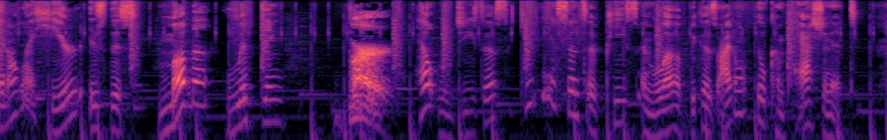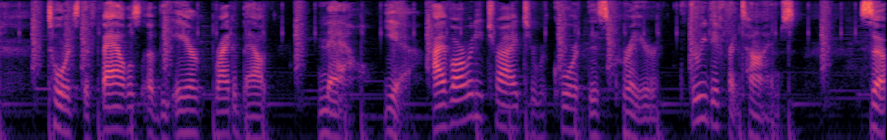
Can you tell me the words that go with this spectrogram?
and all I hear is this mother lifting bird. Help me, Jesus. Give me a sense of peace and love because I don't feel compassionate towards the fowls of the air right about now. Yeah, I've already tried to record this prayer three different times. So,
